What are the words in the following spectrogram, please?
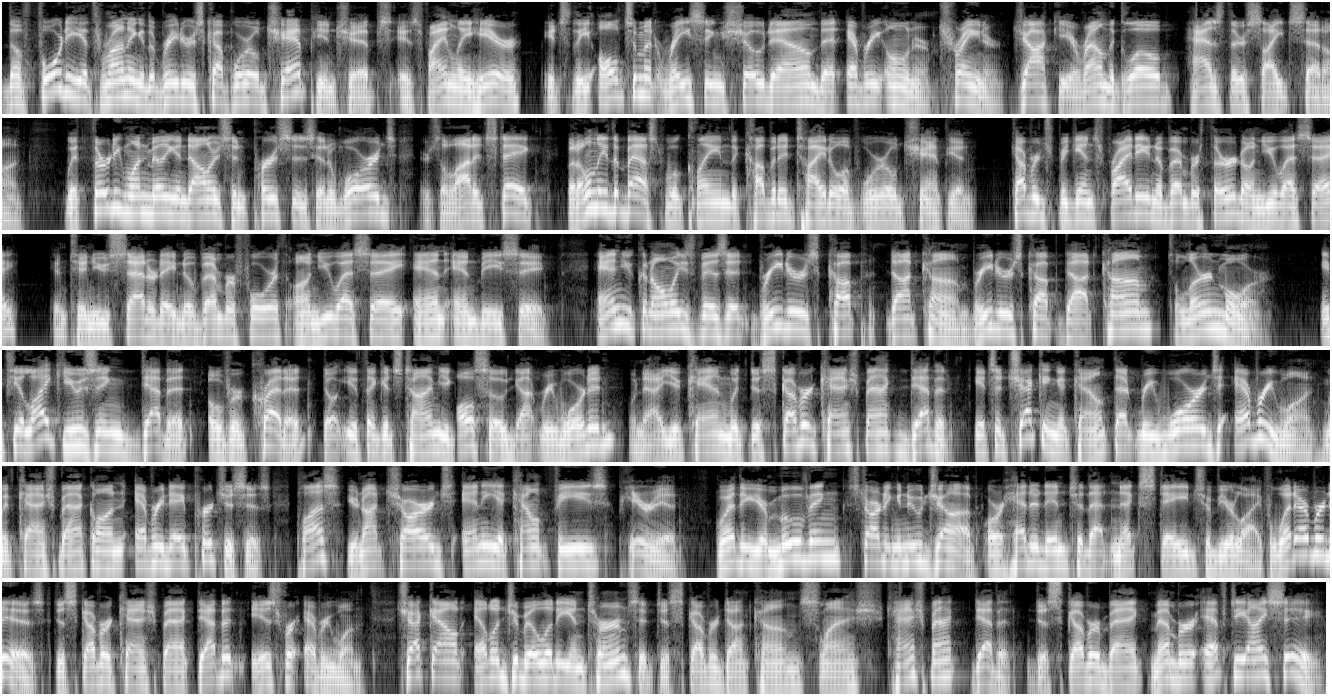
The 40th running of the Breeders' Cup World Championships is finally here. It's the ultimate racing showdown that every owner, trainer, jockey around the globe has their sights set on. With $31 million in purses and awards, there's a lot at stake, but only the best will claim the coveted title of world champion. Coverage begins Friday, November 3rd on USA, continues Saturday, November 4th on USA and NBC. And you can always visit breederscup.com, breederscup.com to learn more. If you like using debit over credit, don't you think it's time you also got rewarded? Well, now you can with Discover Cashback Debit. It's a checking account that rewards everyone with cashback on everyday purchases. Plus, you're not charged any account fees, period. Whether you're moving, starting a new job, or headed into that next stage of your life, whatever it is, Discover Cashback Debit is for everyone. Check out eligibility and terms at discover.com slash cashback debit. Discover Bank member FDIC.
